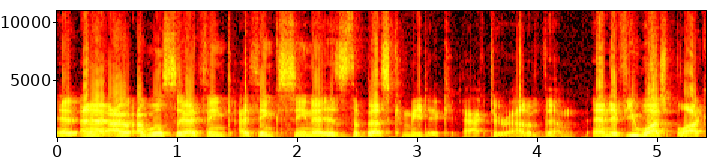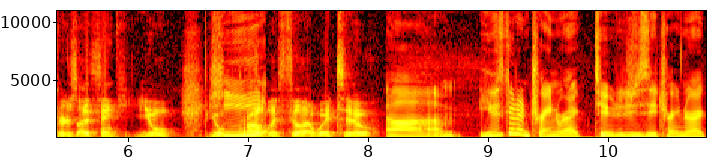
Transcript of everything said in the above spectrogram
And I, I- will say, I think I think Cena is the best comedic actor out of them. And if you watch Blockers, I think you'll you'll He- probably feel that way too. Um, he was good in Trainwreck too. Did you see Trainwreck?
